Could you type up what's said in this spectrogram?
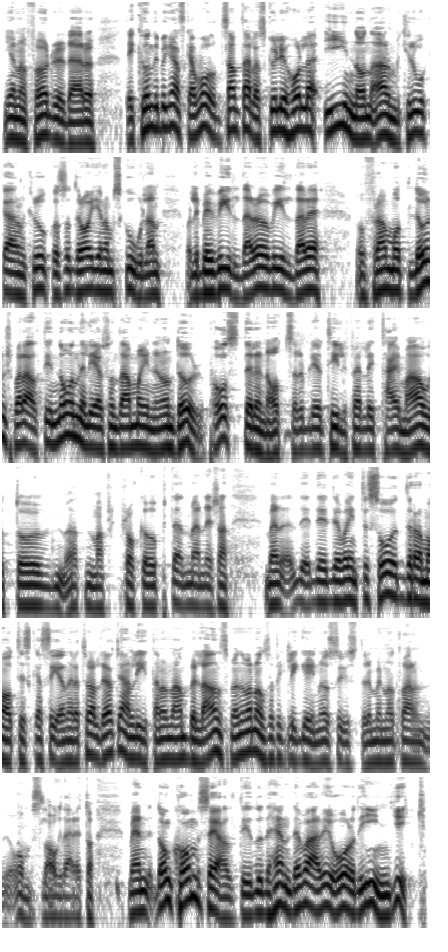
genomförde det där. Och det kunde bli ganska våldsamt. Alla skulle ju hålla i någon armkrok, armkrok och så dra genom skolan. Och det blev vildare och vildare. Och framåt lunch var det alltid någon elev som dammade in i någon dörrpost eller något. Så det blev tillfälligt time-out och att man fick plocka upp den människan. Men det, det, det, var inte så dramatiska scener. Jag tror aldrig att jag anlitade någon ambulans, men det var någon som fick ligga in och syster med något omslag där ett tag. Men de kom sig alltid och det hände varje år och det ingick.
